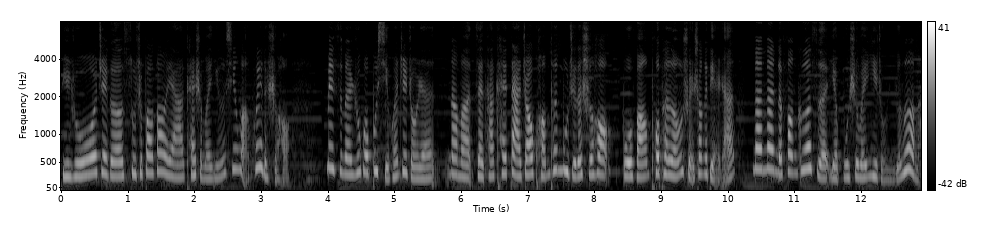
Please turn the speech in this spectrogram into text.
比如这个素质报告呀，开什么迎新晚会的时候。妹子们如果不喜欢这种人，那么在他开大招狂喷不止的时候，不妨泼盆冷水上个点燃，慢慢的放鸽子，也不失为一种娱乐嘛。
